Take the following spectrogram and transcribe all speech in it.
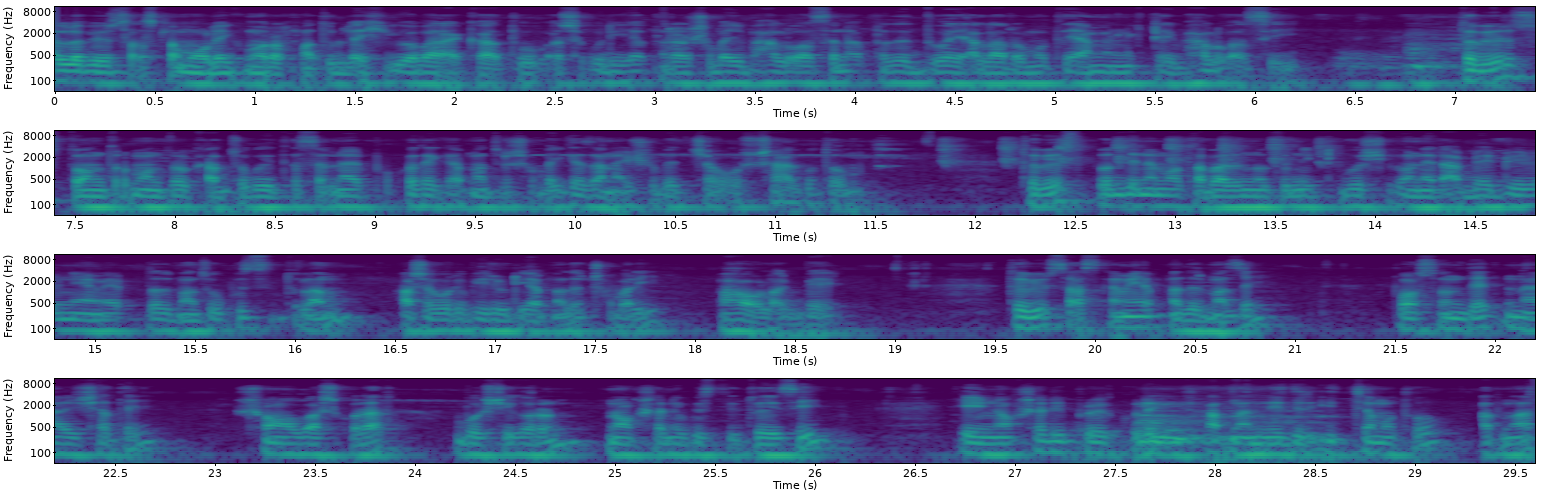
হ্যালো বিউস আসসালামু আলাইকুম রহমতুল্লাহি ওবারাকাতু আশা করি আপনারা সবাই ভালো আছেন, আপনাদের দোয়াই আল্লাহর মতে আমি অনেকটাই ভালো আছি। তো বিউস তন্ত্রমন্ত্র কার্যকরিতা চ্যানেলের পক্ষ থেকে আপনাদের সবাইকে জানাই শুভেচ্ছা ও স্বাগতম। তো বিউস প্রতিদিনের মতো আবার নতুন একটি বশীকরণের আপডেট ভিডিও নিয়ে আমি আপনাদের মাঝে উপস্থিত হলাম। আশা করি ভিডিওটি আপনাদের সবারই ভালো লাগবে। তো বিউস আজকে আমি আপনাদের মাঝে পছন্দের নারীর সাথে সমবাস করার বশীকরণ নকশা নিয়ে উপস্থিত হয়েছি। এই নকশাটি প্রয়োগ করে আপনার নিজের ইচ্ছা মতো আপনার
